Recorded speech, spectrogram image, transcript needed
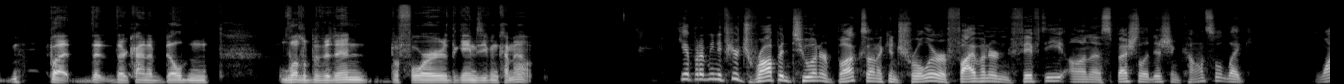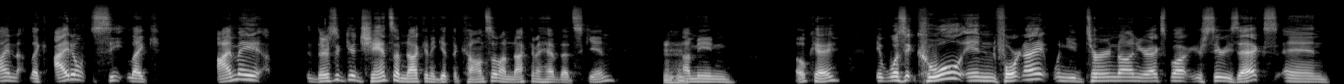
but they're kind of building a little bit of it in before the games even come out. yeah, but I mean, if you're dropping 200 bucks on a controller or 550 on a special edition console, like, why not? Like, I don't see like I may. There's a good chance I'm not going to get the console. I'm not going to have that skin. Mhm. I mean, okay. It was it cool in Fortnite when you turned on your Xbox, your Series X, and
